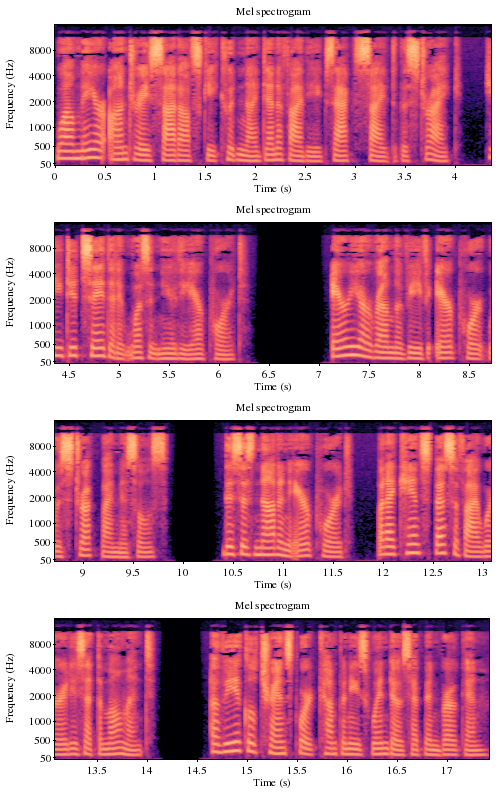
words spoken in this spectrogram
While Mayor Andrei Sadovsky couldn't identify the exact site of the strike, he did say that it wasn't near the airport. Area around Lviv airport was struck by missiles. This is not an airport, but I can't specify where it is at the moment. A vehicle transport company's windows have been broken.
